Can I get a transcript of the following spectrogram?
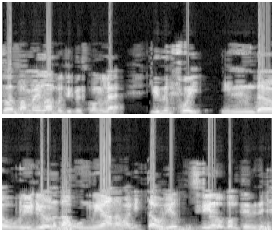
சமையலாம் பத்தி பேசுவாங்கல்ல. இது போய் இந்த வீடியோல தான் உண்மையான வனிதாவுடைய சுயரூபம் தெரியுது.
